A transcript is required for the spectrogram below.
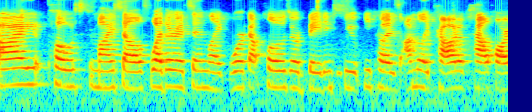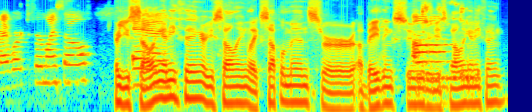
I post myself, whether it's in like workout clothes or bathing suit, because I'm really proud of how hard I worked for myself. Are you selling and, anything? Are you selling like supplements or a bathing suit? Um, Are you selling um, anything?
